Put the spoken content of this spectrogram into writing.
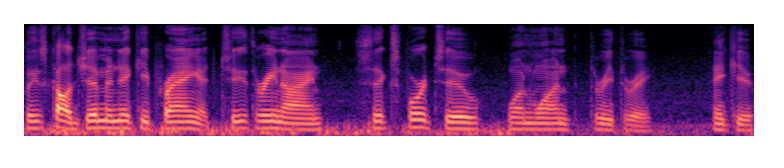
please call Jim and Nikki Prange at 239-642-1133. Thank you.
